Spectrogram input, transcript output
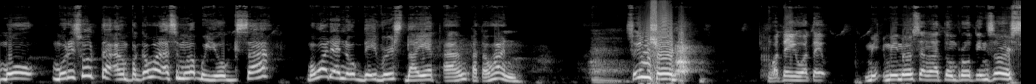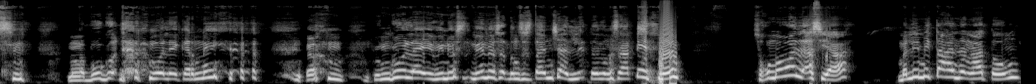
mo mo resulta ang pagkawala sa mga buyog sa mawala og diverse diet ang katawan. So in short, watay watay mi- minus ang atong protein source. mga bugot ang walay karne. yung, yung gulay, minus, minus atong sustansya, lit na mga sakit, no? So kung mawala siya, malimitahan ang atong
